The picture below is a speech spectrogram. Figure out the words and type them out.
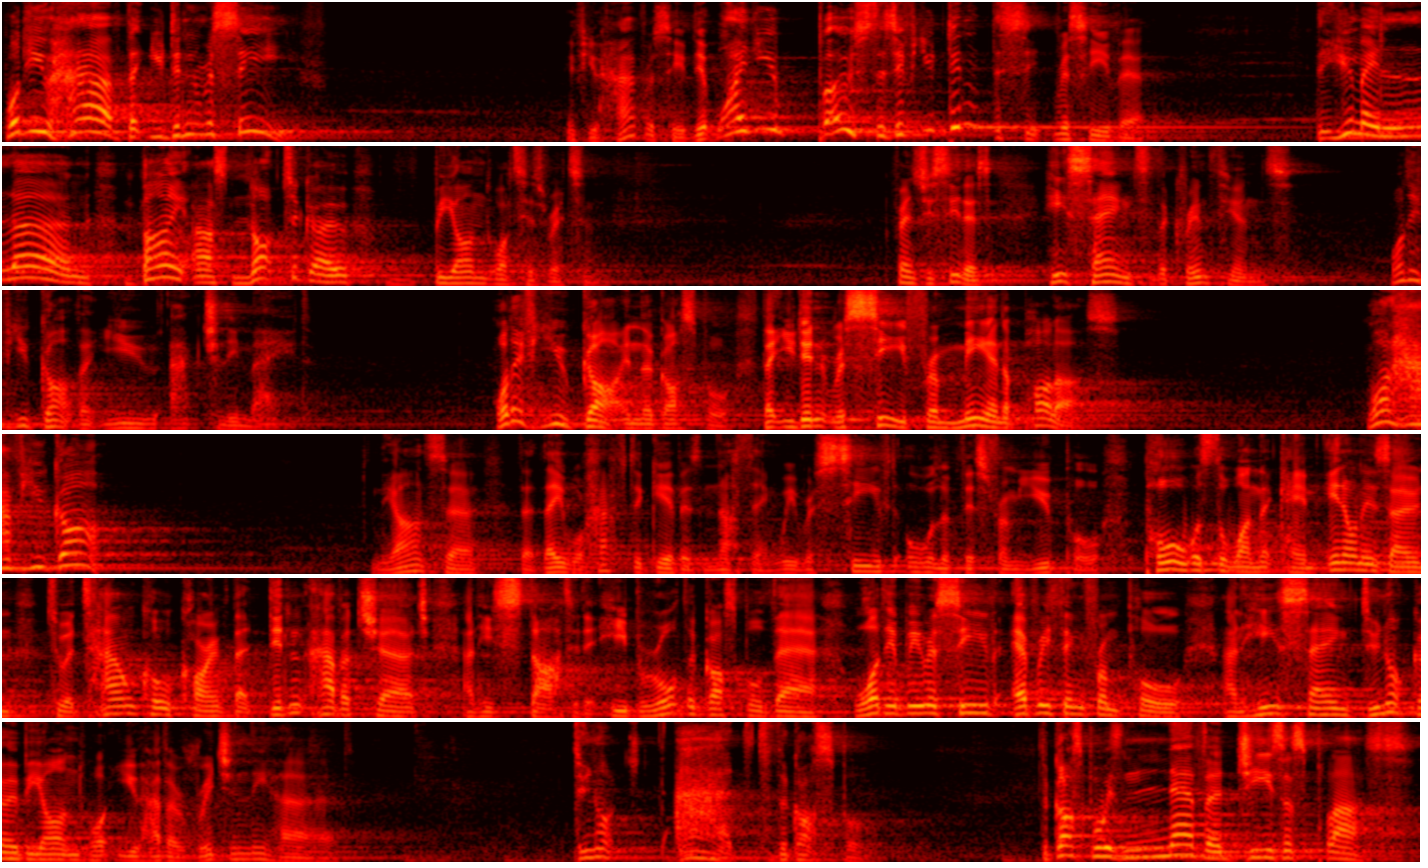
What do you have that you didn't receive? if you have received it, why do you boast as if you didn't receive it? That you may learn by us not to go beyond what is written. Friends, you see this? He's saying to the Corinthians, What have you got that you actually made? What have you got in the gospel that you didn't receive from me and Apollos? What have you got? And the answer that they will have to give is nothing. We received all of this from you, Paul. Paul was the one that came in on his own to a town called Corinth that didn't have a church, and he started it. He brought the gospel there. What did we receive? Everything from Paul. And he's saying, do not go beyond what you have originally heard. Do not add to the gospel. The gospel is never Jesus plus.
